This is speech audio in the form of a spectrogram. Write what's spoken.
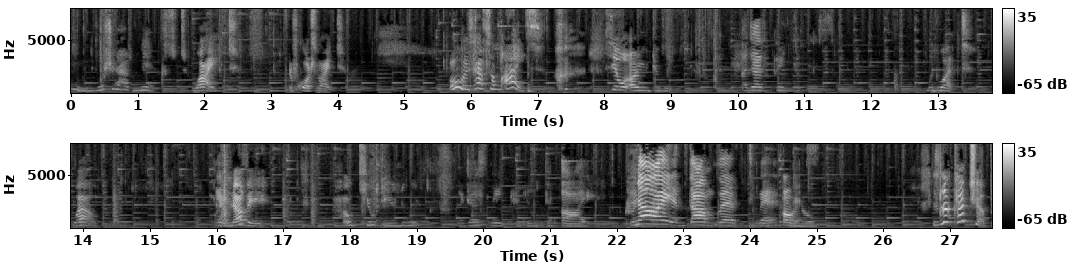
Hmm, what should I have next? White. Of course, white. Oh, let's have some ice. See, what are you doing? I just painted this. With what? Wow. I love it. How cute do you do it? I just need to do the eye. No, I am done with with Oh no. Is there ketchup?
